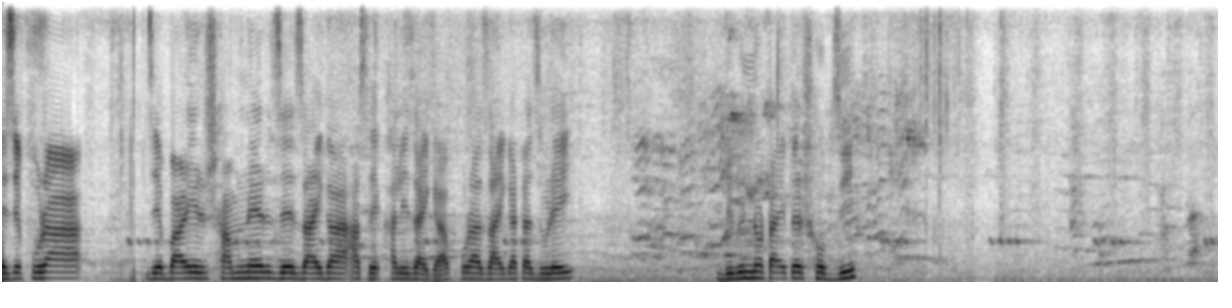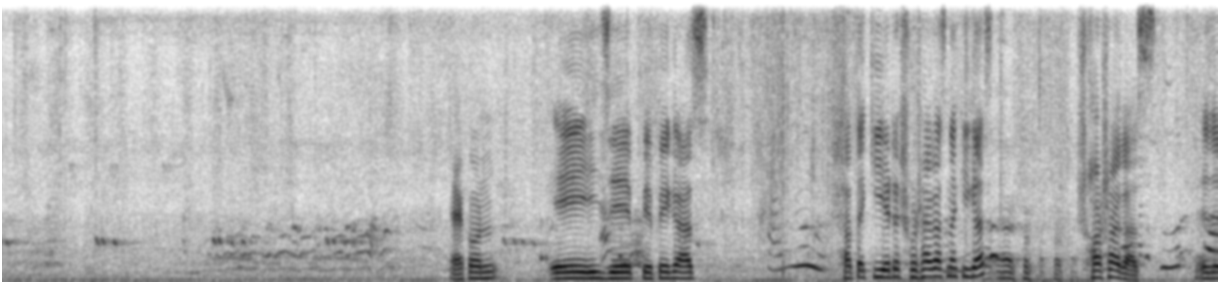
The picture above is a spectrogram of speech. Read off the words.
এই যে পুরা যে বাড়ির সামনের যে জায়গা আছে খালি জায়গা পুরা জায়গাটা জুড়েই বিভিন্ন টাইপের সবজি। এখন এই যে পেঁপে গাছ সাথে কি এটা শশা গাছ না কি গাছ? শশা গাছ। এই যে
